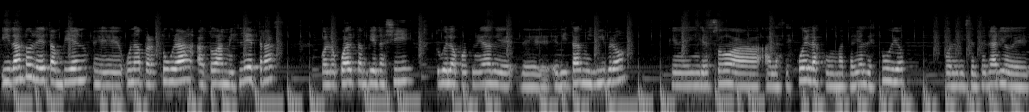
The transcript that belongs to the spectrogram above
y dándole también eh, una apertura a todas mis letras, con lo cual también allí tuve la oportunidad de, editar mi libro que ingresó a, a, las escuelas como material de estudio por el bicentenario de,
